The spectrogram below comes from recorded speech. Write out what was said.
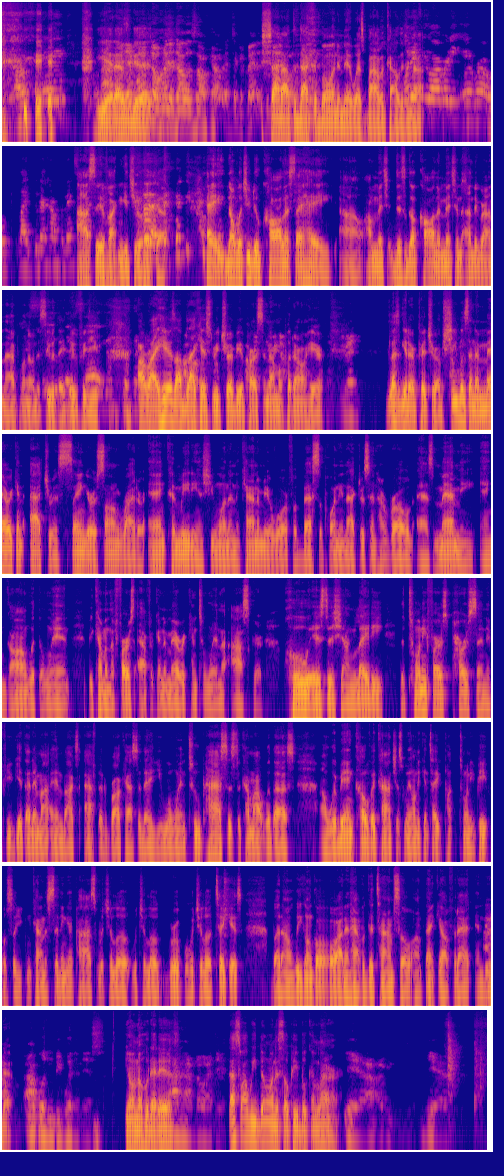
Okay. Yeah, that's good. No hundred dollars off. Y'all better take advantage. Shout out to. Dr. Bowen and Midwest Bible College. what And I, if you already enrolled? Like, do that count for next? I'll month? see if I can get you a hookup. hey, know what you do? Call and say, hey, uh, I'll mention this. Go call and mention the Underground 9.0 to see what they do for you. All right, here's our Black History trivia person. I'm gonna put her on here. Let's get her picture up. She was an American actress, singer, songwriter, and comedian. She won an Academy Award for Best Supporting Actress in her role as Mammy in Gone with the Wind, becoming the first African American to win the Oscar. Who is this young lady? The 21st person, if you get that in my inbox after the broadcast today, you will win two passes to come out with us. Uh, we're being COVID conscious. We only can take 20 people, so you can kind of sit in your pass with your little with your little group or with your little tickets. But um, we're gonna go out and have a good time. So um, thank y'all for that and do that. I, I wouldn't be winning this. You don't know who that is? I have no idea. That's why we're doing it so people can learn. Yeah, I, yeah.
